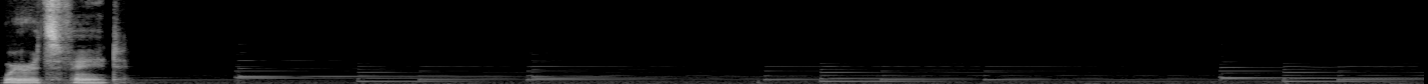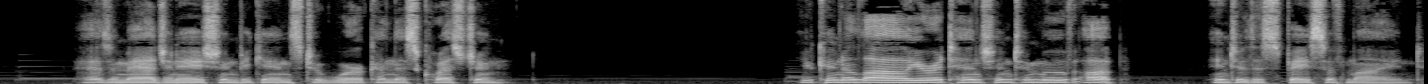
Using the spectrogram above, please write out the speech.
where it's faint. as imagination begins to work on this question, you can allow your attention to move up into the space of mind.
